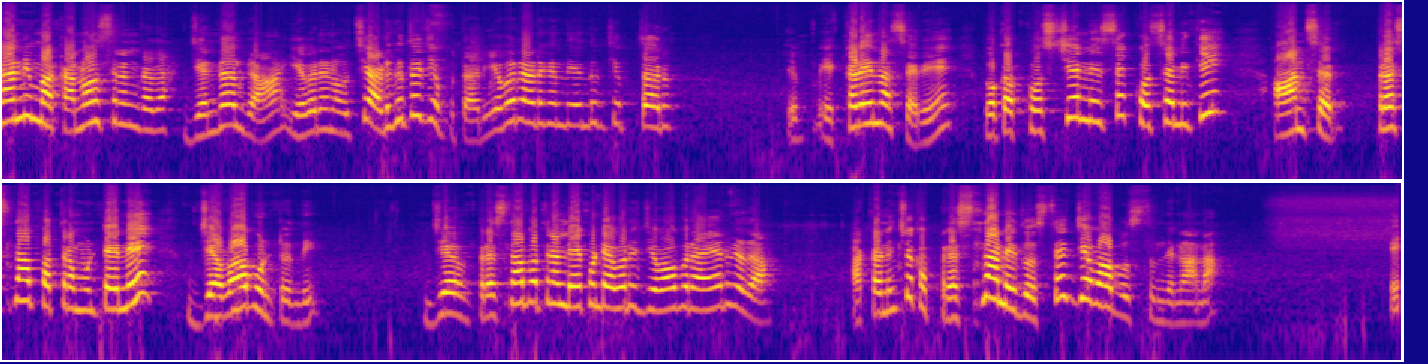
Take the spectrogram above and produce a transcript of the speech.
కానీ మాకు అనవసరం కదా. జనరల్గా ఎవరైనా వచ్చి అడిగితే చెప్తారు. ఎవరు అడగంది? ఎందుకు చెప్తారు? ఎక్కడైనా సరే ఒక క్వశ్చన్ ఇస్తే క్వశ్చన్కి ఆన్సర్ ప్రశ్నాపత్రం ఉంటేనే జవాబు ఉంటుంది. జ ప్రశ్నాపత్రం లేకుండా ఎవరు జవాబు రాయరు కదా. అక్కడ నుంచి ఒక ప్రశ్న అనేది వస్తే జవాబు వస్తుంది నాన్న ఏ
